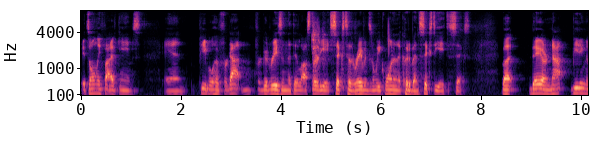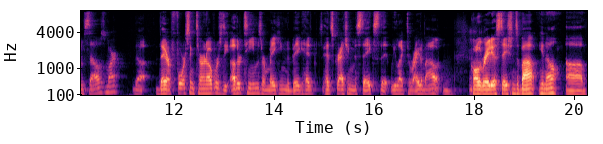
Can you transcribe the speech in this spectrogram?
it's only five games, and people have forgotten for good reason that they lost 38-6 to the Ravens in week one, and it could have been 68 to 6. But they are not beating themselves, Mark. The, they are forcing turnovers. The other teams are making the big head head scratching mistakes that we like to write about and call the radio stations about. You know, um,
